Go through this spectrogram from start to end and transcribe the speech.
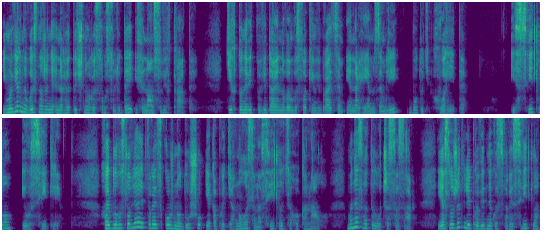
ймовірне виснаження енергетичного ресурсу людей і фінансові втрати. Ті, хто не відповідає новим високим вібраціям і енергіям Землі, будуть хворіти. Із світлом і у світлі. Хай благословляє Творець кожну душу, яка притягнулася на світло цього каналу. Мене звати Луча Сазар. Я служитель і провідник у сфери світла,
